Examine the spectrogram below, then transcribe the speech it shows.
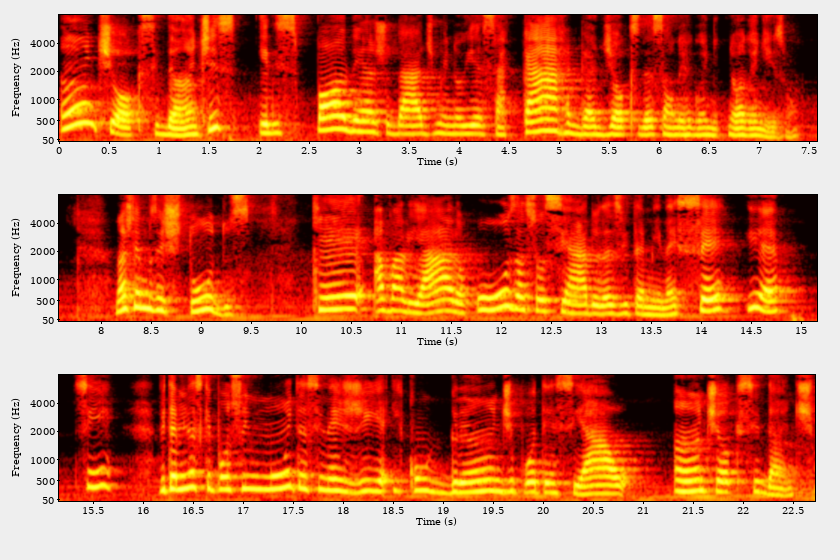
antioxidantes, eles podem ajudar a diminuir essa carga de oxidação no organismo. Nós temos estudos que avaliaram o uso associado das vitaminas C e E. Sim, vitaminas que possuem muita sinergia e com grande potencial antioxidante.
